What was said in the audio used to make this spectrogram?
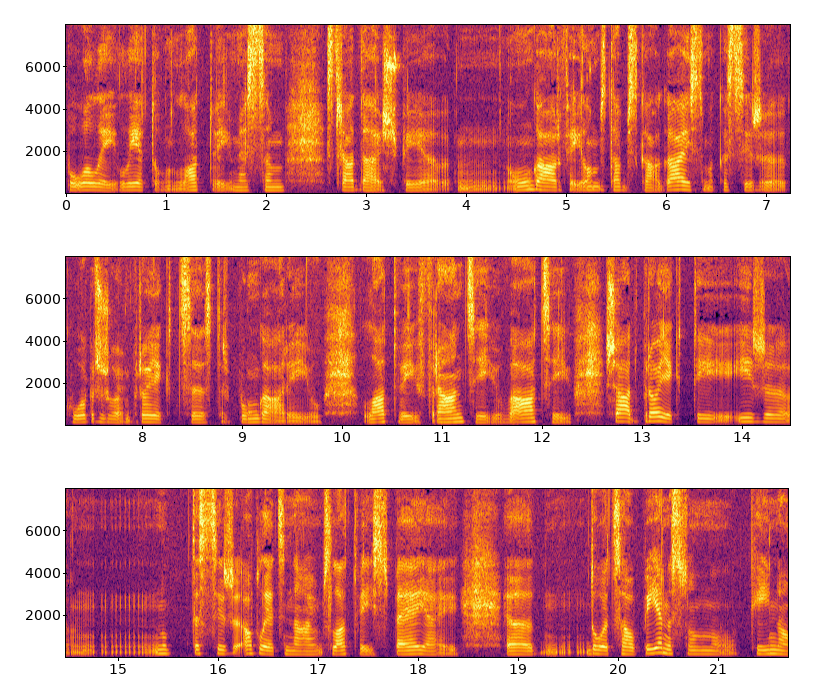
Poliju, Lietuvu un Latviju. Mēs esam strādājuši pie um, Ungāru filmas Dabiskā gaisma, kas ir kopražojuma projekts starp Ungāriju, Latviju, Franciju, Vāciju. Šādi projekti ir. Tas ir apliecinājums Latvijas spējai uh, dot savu pienesumu kino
